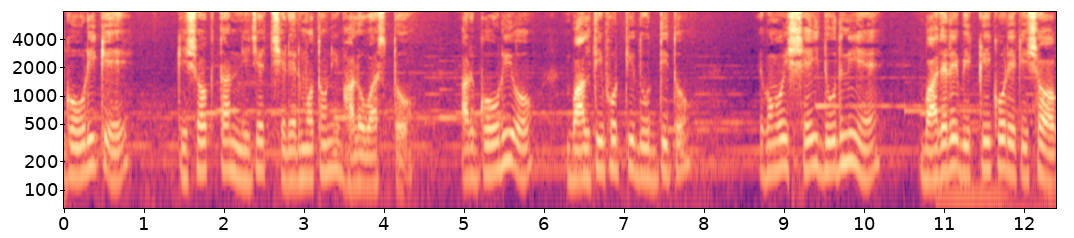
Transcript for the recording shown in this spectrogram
গৌরীকে কৃষক তার নিজের ছেলের মতনই ভালোবাসতো আর গৌরীও বালতি ভর্তি দুধ দিত এবং ওই সেই দুধ নিয়ে বাজারে বিক্রি করে কৃষক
